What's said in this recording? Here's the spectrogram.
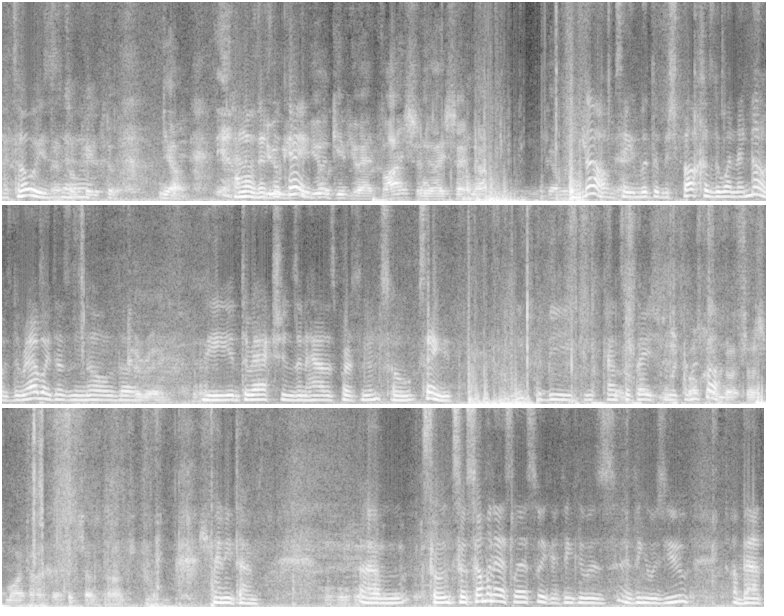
That's always. That's uh, okay too. Yeah. yeah. I don't know if that's you, okay. You, will but- give you advice, and they say no. No, I'm saying, but the mishpacha is the one that knows. The rabbi doesn't know the Correct. the interactions and how this person. So I'm saying it needs to be in consultation with the Mishpocha mishpacha not so smart either sometimes. many times. Um, so so someone asked last week. I think it was I think it was you about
